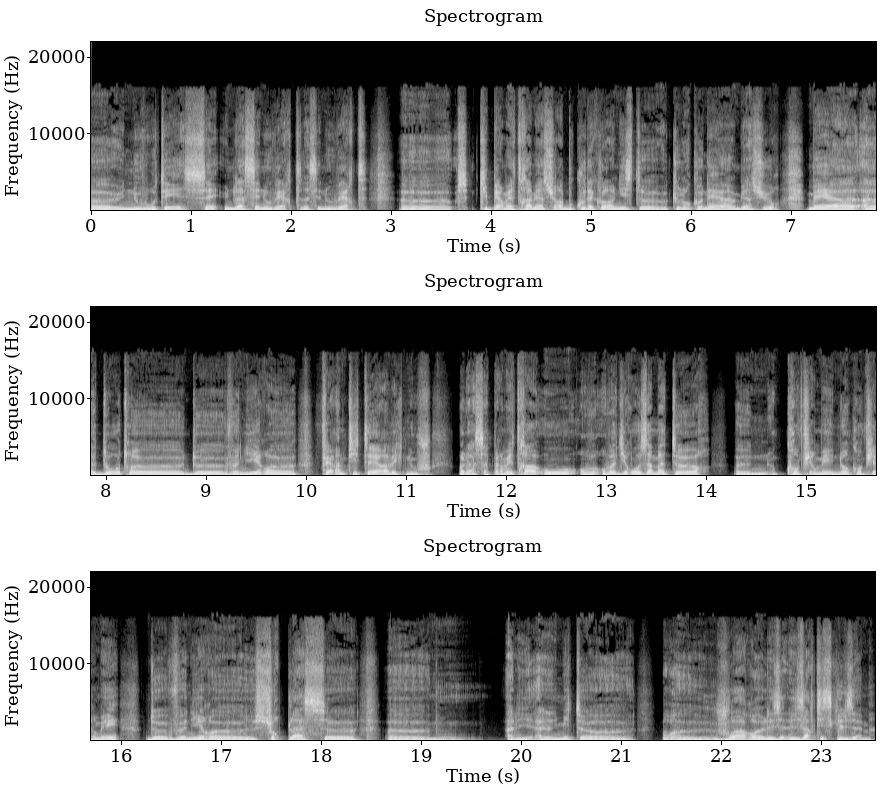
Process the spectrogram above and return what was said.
une nouveauté, c'est une la scène ouverte, la scène ouverte qui permettra bien sûr à beaucoup d'accordéonistes euh, que l'on connaît, hein, bien sûr, mais à, d'autres euh, de venir euh, faire un petit air avec nous. Voilà, ça permettra aux, on va dire aux amateurs, confirmés, non confirmés, de venir sur place. à, la limite, voir les artistes qu'ils aiment.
